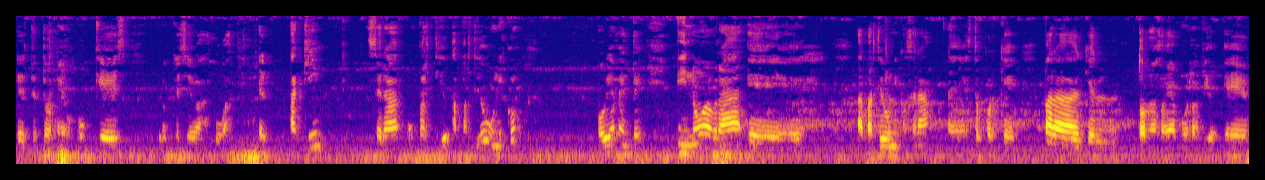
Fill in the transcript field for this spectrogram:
este torneo o qué es lo que se va a jugar? El, aquí será un partido a partido único obviamente, y no habrá eh, a partido único será eh, esto porque para el que el torneo se vaya muy rápido. Eh,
